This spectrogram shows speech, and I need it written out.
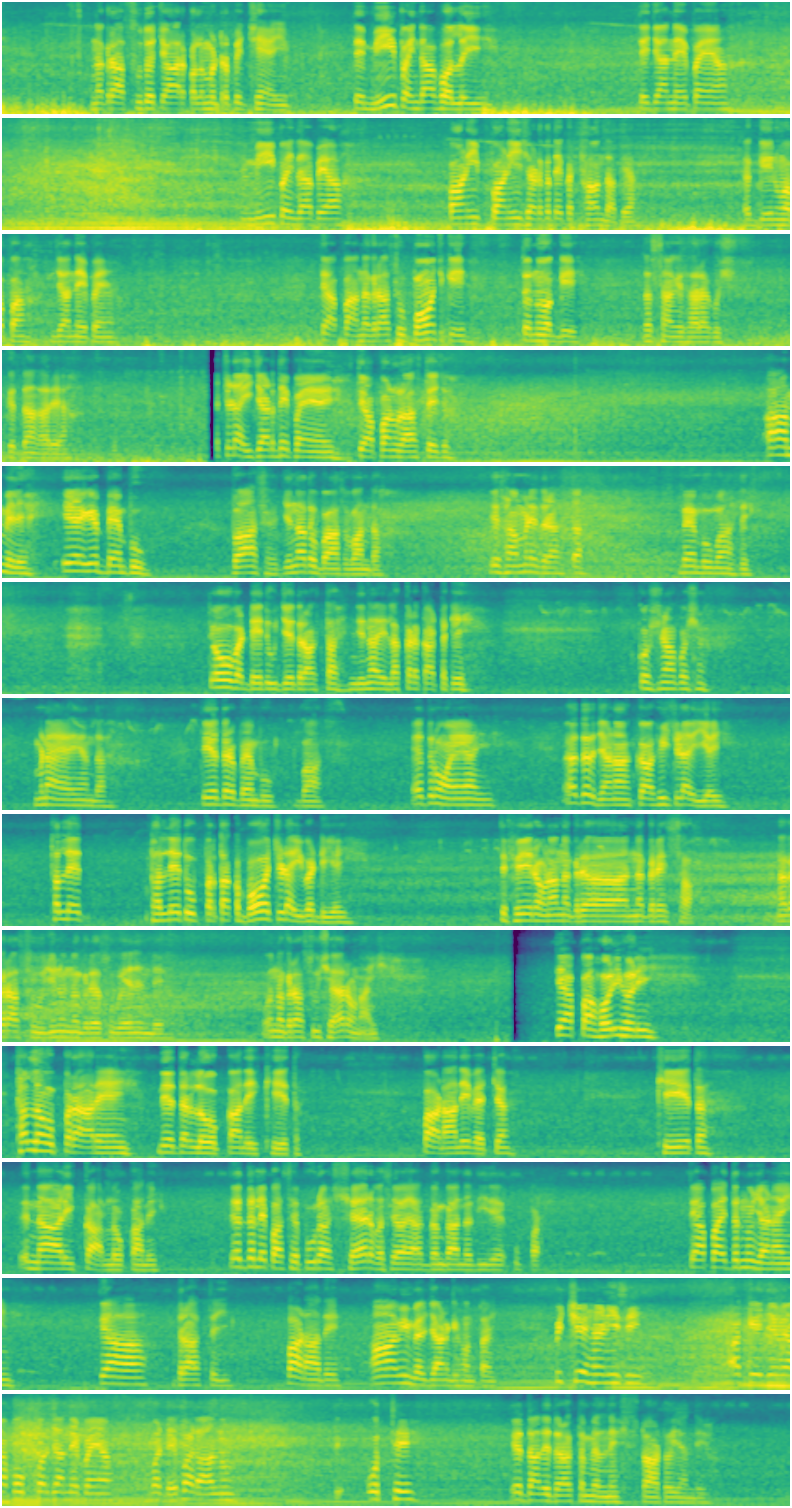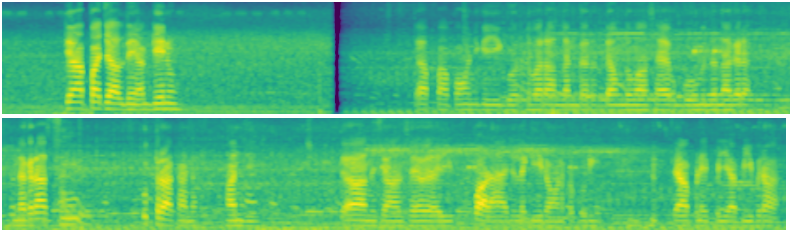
ਨਗਰਾਸੂ ਤੋਂ 4 ਕਿਲੋਮੀਟਰ ਪਿੱਛੇ ਆ ਜੀ। ਤੇ ਮੀਂਹ ਪੈਂਦਾ ਫੁੱਲ ਜੀ, ਤੇ ਜਾਣੇ ਪਏ ਆ। ਮੀਂਹ ਪੈਂਦਾ ਪਿਆ, ਪਾਣੀ ਪਾਣੀ ਸੜਕ ਤੇ ਇਕੱਠਾ ਹੁੰਦਾ ਪਿਆ। ਅੱਗੇ ਨੂੰ ਆਪਾਂ ਜਾਣੇ ਪਏ ਆ। ਤੇ ਆਪਾਂ ਨਗਰਾਸੂ ਪਹੁੰਚ ਕੇ ਤੁਹਾਨੂੰ ਅੱਗੇ ਦੱਸਾਂਗੇ ਸਾਰਾ ਕੁਝ ਕਿੱਦਾਂ ਦਾ ਰਿਹਾ। ਚੜਾਈ ਚੜਦੇ ਪਏ ਆ ਇਹ ਤੇ ਆਪਾਂ ਨੂੰ ਰਸਤੇ 'ਚ ਆ ਮਿਲੇ। ਇਹ ਹੈਗੇ ਬੈਂਬੂ। ਬਾਂਸ ਜਿਨ੍ਹਾਂ ਤੋਂ ਬਾਂਸ ਬਣਦਾ। ਇਹ ਸਾਹਮਣੇ ਦਰਖਤ ਆ, ਬੈਂਬੂ ਬਾਂਸ ਦੇ। ਤੇ ਉਹ ਵੱਡੇ ਦੂਜੇ ਦਰਖਤ ਆ, ਜਿਨ੍ਹਾਂ ਦੀ ਲੱਕੜ ਕੱਟ ਕੇ ਕੁਛ ਨਾ ਕੁਛ ਬਣਾਇਆ ਜਾਂਦਾ। ਤੇ ਇੱਧਰ ਬੈਂਬੂ, ਬਾਂਸ। ਇਧਰੋਂ ਆਏ ਆ ਜੀ। ਇੱਧਰ ਜਾਣਾ, ਕਾਫੀ ਚੜਾਈ ਆ ਜੀ। ਥੱਲੇ ਥੱਲੇ ਤੋਂ ਉੱਪਰ ਤੱਕ ਬਹੁਤ ਚੜ੍ਹਾਈ ਵੱਡੀ ਹੈ ਜੀ। ਤੇ ਫੇਰ ਆਉਣਾ ਨਗਰ, ਨਗਰੇਸਾ। ਨਗਰਾਸੂ ਜਿਹਨੂੰ ਨਗਰਾਸੂ ਇਹ ਦਿੰਦੇ ਉਹ ਨਗਰਾਸੂ ਸ਼ਹਿਰ ਆਉਣਾ ਜੀ। ਤੇ ਆਪਾਂ ਹੌਲੀ ਹੌਲੀ ਥੱਲੋਂ ਉੱਪਰ ਆ ਰਹੇ ਹਾਂ ਜੀ, ਤੇ ਇੱਧਰ ਲੋਕਾਂ ਦੇ ਖੇਤ, ਪਹਾੜਾਂ ਦੇ ਵਿੱਚ, ਖੇਤ ਤੇ ਨਾਲ ਹੀ ਘਰ ਲੋਕਾਂ ਦੇ। ਤੇ ਇਧਰਲੇ ਪਾਸੇ ਪੂਰਾ ਸ਼ਹਿਰ ਵਸਿਆ ਹੋਇਆ, ਗੰਗਾ ਨਦੀ ਦੇ ਉੱਪਰ। ਤੇ ਆਪਾਂ ਇੱਧਰ ਨੂੰ ਜਾਣਾ ਜੀ। ਤੇ ਆਹ ਦਰਖਤ ਜੀ, ਪਹਾੜਾਂ ਦੇ, ਆਮ ਹੀ ਮਿਲ ਜਾਣਗੇ ਹੁਣ ਤਾਂ ਜੀ। ਪਿੱਛੇ ਹੈ ਨਹੀਂ ਸੀ। ਅੱਗੇ ਜਿਵੇਂ ਆਪਾਂ ਉੱਪਰ ਜਾਂਦੇ ਪਏ ਆ ਵੱਡੇ ਪਹਾੜਾਂ ਨੂੰ। ਤੇ ਉੱਥੇ ਇਦਾਂ ਦੇ ਦਰਖਤ ਮਿਲਨੇ ਸਟਾਰਟ ਹੋ ਜਾਂਦੇ ਆ। ਤੇ ਆਪਾਂ ਚੱਲਦੇ ਆ ਅੱਗੇ ਨੂੰ। ਤੇ ਆਪਾਂ ਪਹੁੰਚ ਗਏ ਜੀ ਗੁਰਦੁਆਰਾ ਲੰਗਰ ਦਮਦਮਾ ਸਾਹਿਬ, ਗੋਬਿੰਦ ਨਗਰ, ਨਗਰਾਸੂ, ਉੱਤਰਾਖੰਡ। ਹਾਂਜੀ। ਤੇ ਆ, ਨਿਸ਼ਾਨ ਸਾਹਿਬ ਹੈ ਜੀ, ਪਹਾੜਾਂ 'ਚ ਲੱਗੀ ਰੌਣਕ ਪੂਰੀ ਤੇ ਆਪਣੇ ਪੰਜਾਬੀ ਭਰਾ।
